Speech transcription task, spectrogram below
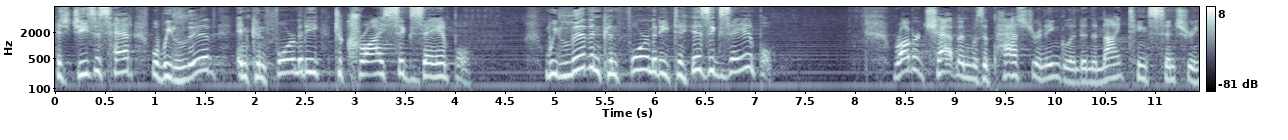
as Jesus had? Well, we live in conformity to Christ's example. We live in conformity to his example. Robert Chapman was a pastor in England in the 19th century.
